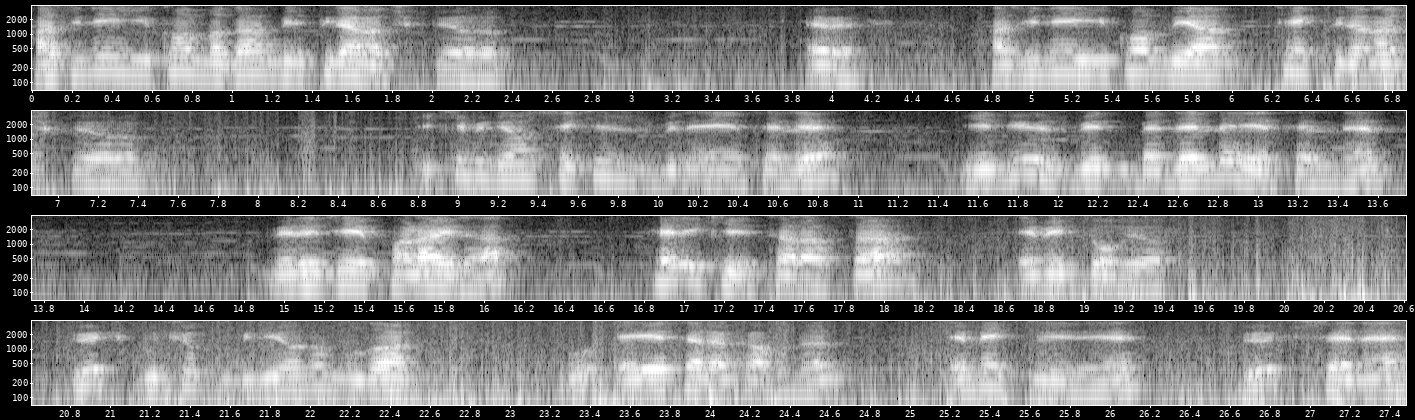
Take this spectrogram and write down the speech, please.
hazineye yük olmadan bir plan açıklıyorum. Evet, hazineye yük olmayan tek planı açıklıyorum. 2 milyon 800 bin EYT'li 700 bin bedelli EYT'linin vereceği parayla her iki tarafta emekli oluyor. 3,5 milyonu bulan bu EYT rakamının emekliliğini 3 sene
